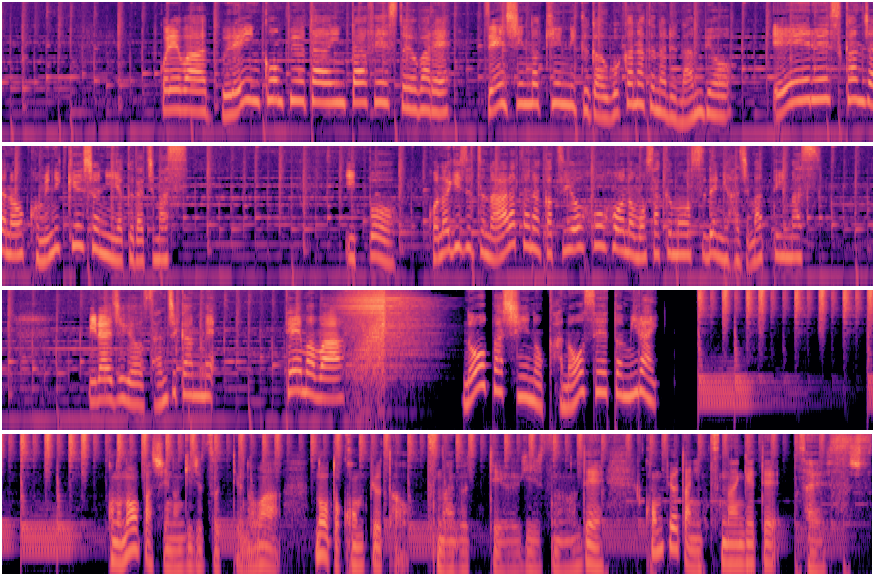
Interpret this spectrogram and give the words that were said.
これはブレインコンピューターインターフェースと呼ばれ全身の筋肉が動かなくなる難病 ALS 患者のコミュニケーションに役立ちます。一方この技術の新たな活用方法の模索もすでに始まっています。未来授業3時間目。テーマは脳パシーの可能性と未来。この脳パシーの技術っていうのは脳とコンピューターをつなぐっていう技術なのでコンピューターにつなげてさえ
